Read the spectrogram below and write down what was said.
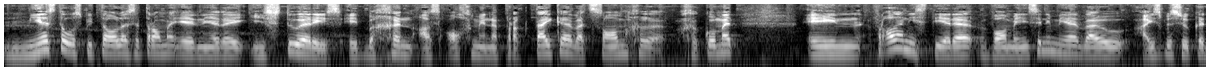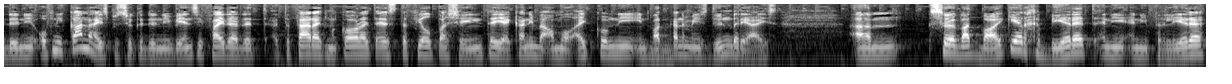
meeste hospitale se trauma eenhede histories het begin as algemene praktyke wat saamgekom het en veral in die stede waar mense nie meer wou huisbesoeke doen nie of nie kan huisbesoeke doen nie weens die feit dat dit te ver uit mekaar uit is, te veel pasiënte, jy kan nie by almal uitkom nie en wat kan 'n mens doen by die huis? Um so wat baie keer gebeur het in die in die verlede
